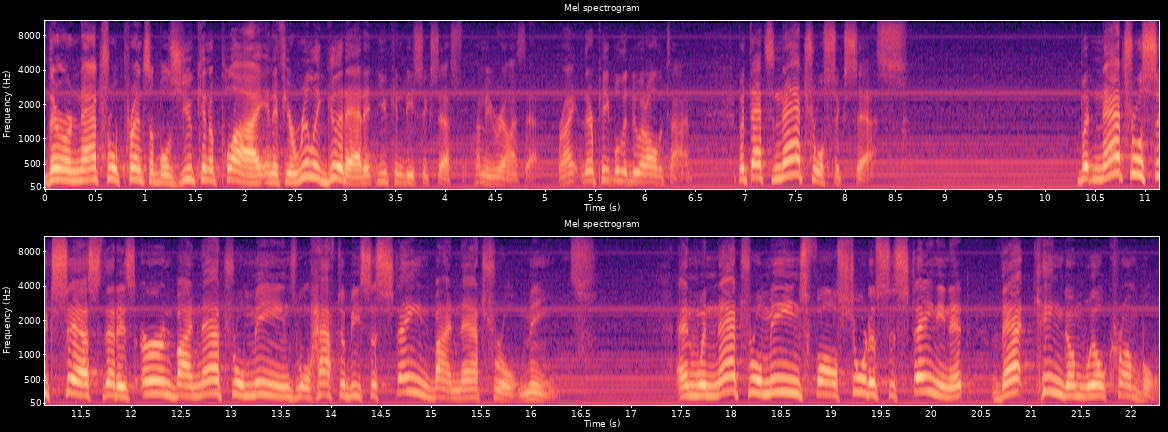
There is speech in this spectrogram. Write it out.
there are natural principles you can apply, and if you're really good at it, you can be successful? How many realize that, right? There are people that do it all the time. But that's natural success. But natural success that is earned by natural means will have to be sustained by natural means. And when natural means fall short of sustaining it, that kingdom will crumble.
